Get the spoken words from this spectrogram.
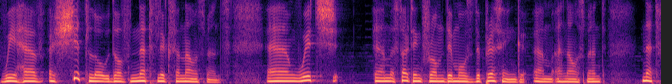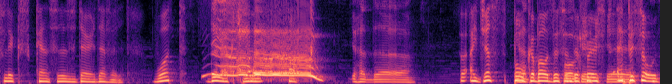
we have a shitload of Netflix announcements, um, which, um, starting from the most depressing um, announcement, Netflix cancels Daredevil. What the actual fuck? you had the Uh, I just spoke had about this in the spoken, first yeah, yeah. episode.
